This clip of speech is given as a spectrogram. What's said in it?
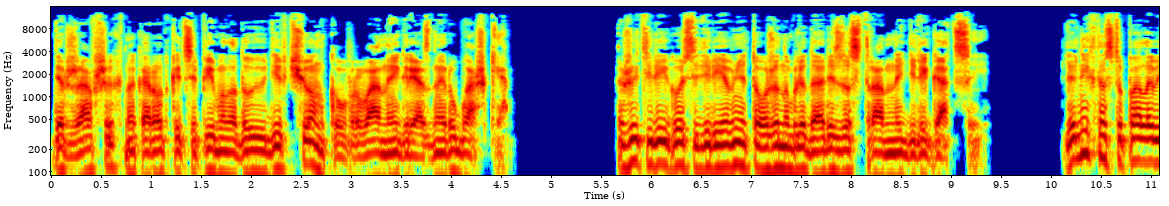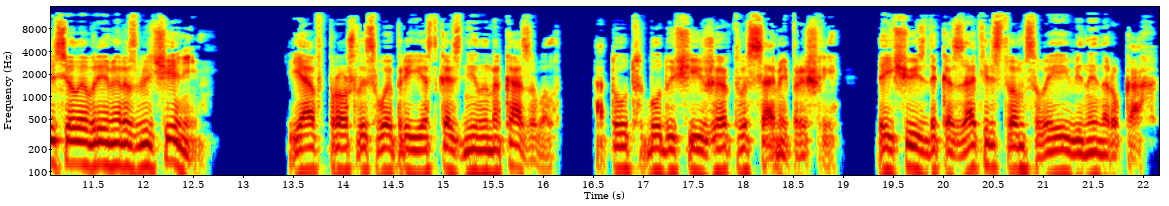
державших на короткой цепи молодую девчонку в рваной грязной рубашке. Жители и гости деревни тоже наблюдали за странной делегацией. Для них наступало веселое время развлечений. Я в прошлый свой приезд казнил и наказывал, а тут будущие жертвы сами пришли, да еще и с доказательством своей вины на руках.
